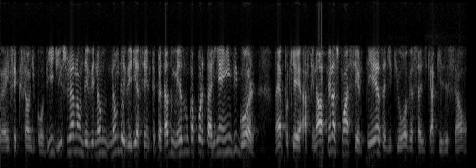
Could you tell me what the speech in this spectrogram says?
eh, infecção de Covid, isso já não, deve, não, não deveria ser interpretado mesmo com a portaria em vigor né? porque afinal apenas com a certeza de que houve essa aquisição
